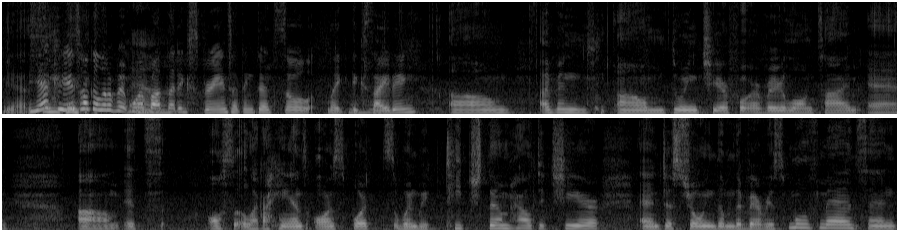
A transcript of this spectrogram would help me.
Yes. Yeah, can you talk a little bit more about that experience? I think that's so like exciting. Um, I've been um, doing cheer for a very long time, and um, it's also like a hands-on sport when we teach them how to cheer and just showing them the various movements and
